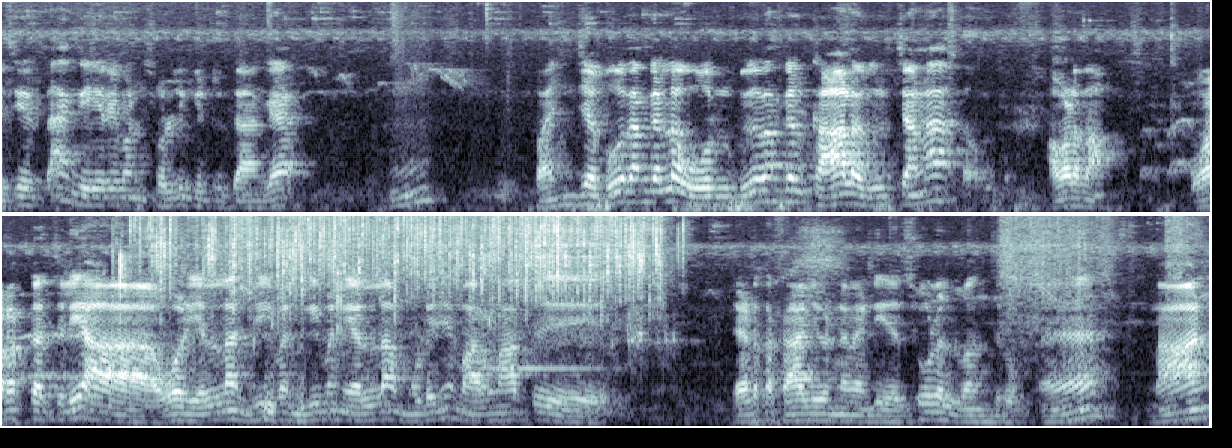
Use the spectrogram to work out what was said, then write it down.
விஷயத்தான் இங்கே இறைவன் சொல்லிக்கிட்டு இருக்காங்க. பஞ்ச பஞ்சபூதங்களில் ஒரு பூதங்கள் காலை விரிச்சானா அவ்வளோதான் உறக்கத்துலேயே எல்லாம் ஜீவன் ஜீவன் எல்லாம் முடிஞ்சு மரணாத்து இடத்த காலி பண்ண வேண்டிய சூழல் வந்துடும் நான்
